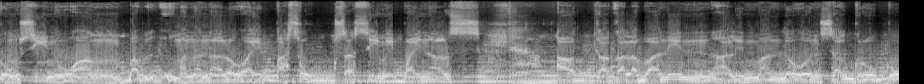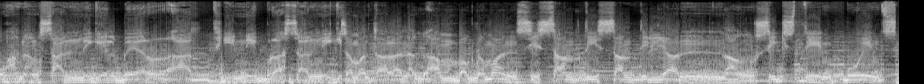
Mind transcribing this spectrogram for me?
Kung sino ang mananalo ay pasok sa semifinals at kakalabanin alinman doon sa grupo ng San Miguel Bear at Hinibra San Miguel. Samantala nag-ambag naman si Santi Santillan ng 16 points.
